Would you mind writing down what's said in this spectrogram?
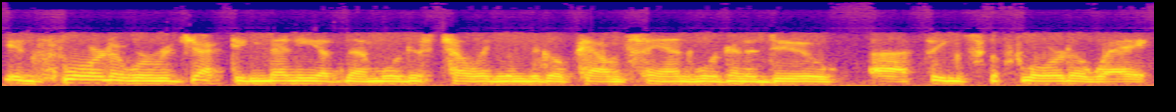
in Florida, we're rejecting many of them. We're just telling them to go pound sand. We're going to do uh, things the Florida way.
